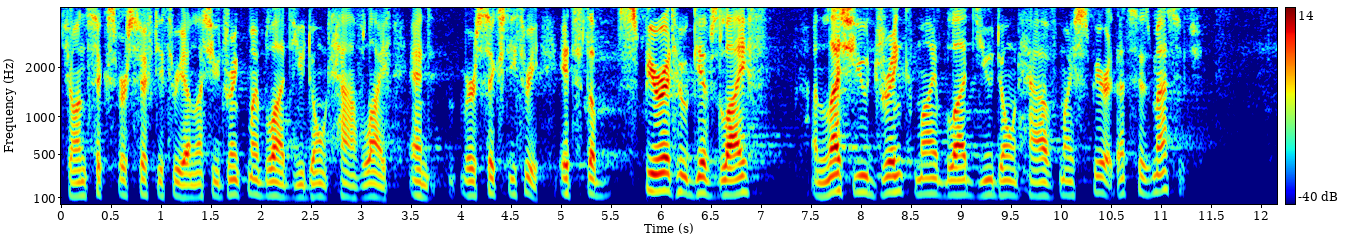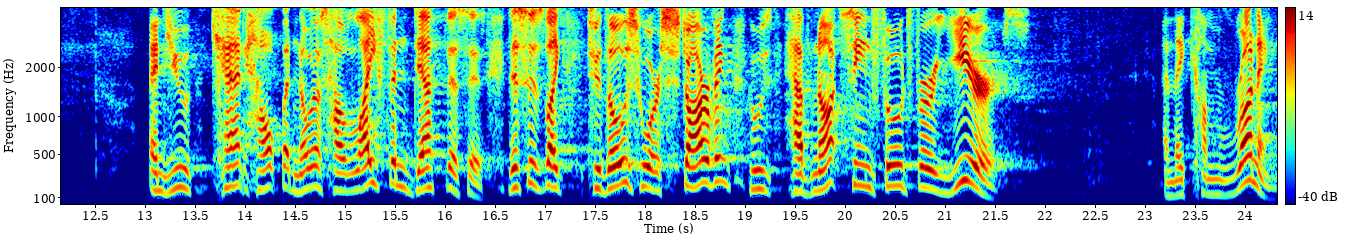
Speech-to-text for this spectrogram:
John 6, verse 53 Unless you drink my blood, you don't have life. And verse 63 It's the Spirit who gives life. Unless you drink my blood, you don't have my Spirit. That's his message. And you can't help but notice how life and death this is. This is like to those who are starving, who have not seen food for years, and they come running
